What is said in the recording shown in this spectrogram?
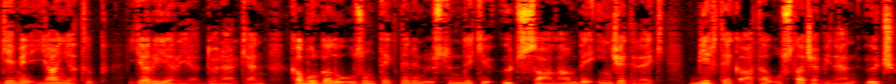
Gemi yan yatıp yarı yarıya dönerken kaburgalı uzun teknenin üstündeki üç sağlam ve ince direk bir tek ata ustaca binen üç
